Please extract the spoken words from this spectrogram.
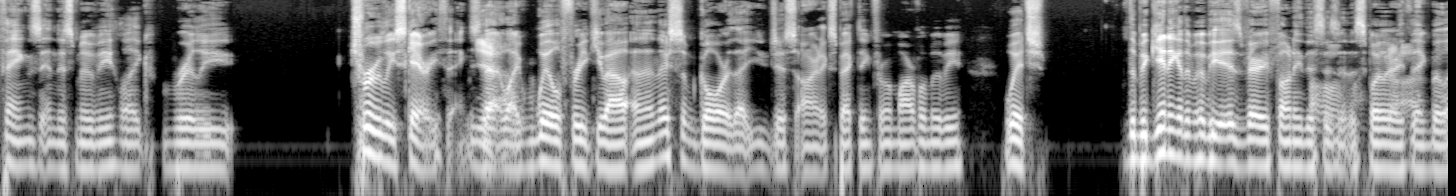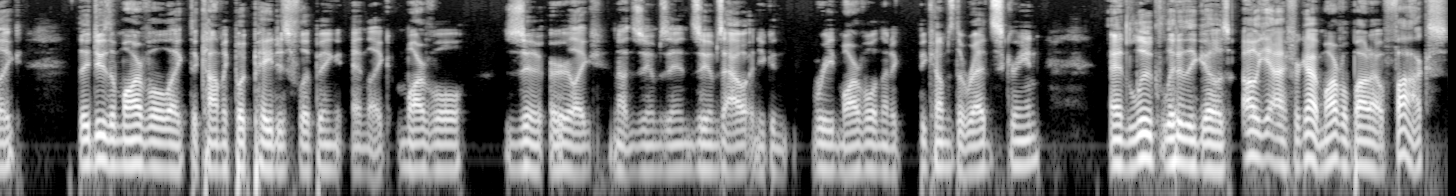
things in this movie like really truly scary things Yeah. that like will freak you out and then there's some gore that you just aren't expecting from a marvel movie which the beginning of the movie is very funny this Oh isn't a spoiler or anything but like they do the marvel like the comic book pages flipping and like marvel zoom or like not zooms in zooms out and you can read marvel and then it becomes the red screen and Luke literally goes, "Oh yeah, I forgot Marvel bought out Fox."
